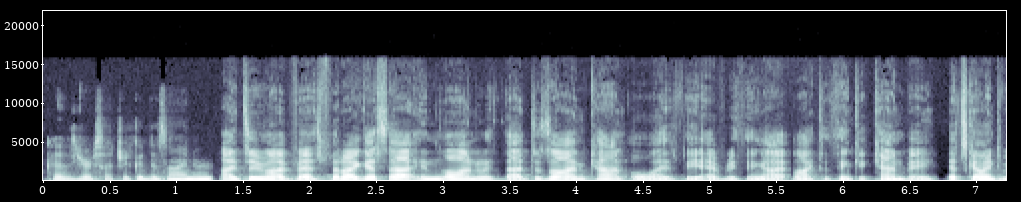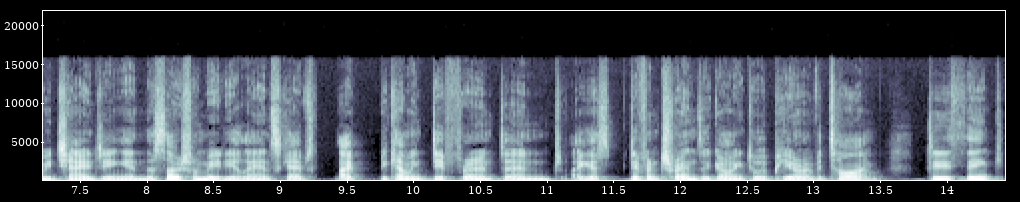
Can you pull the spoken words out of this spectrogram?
because you're such a good designer. I do my best, but I guess uh, in line with that, design can't always be everything. I like to think it can be. It's going to be changing, and the social media landscapes are becoming different, and I guess different trends are going to appear over time do you think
